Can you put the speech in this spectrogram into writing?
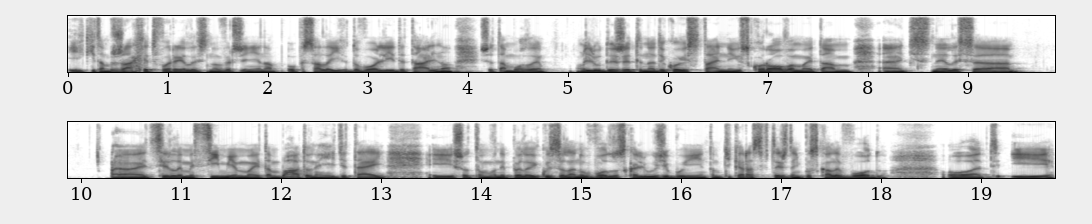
і які там жахи творились. Ну, Вірджинія описала їх доволі детально, що там могли люди жити над якоюсь стайнею з коровами, там е, тіснилися. Е, цілими сім'ями, там багато в них є дітей, і що там вони пили якусь зелену воду з калюжі, бо її там тільки раз в тиждень пускали воду. От І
